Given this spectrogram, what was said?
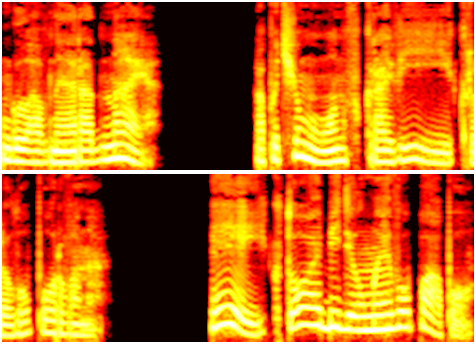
главное, родная. А почему он в крови и крыло порвано? «Эй, кто обидел моего папу?»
